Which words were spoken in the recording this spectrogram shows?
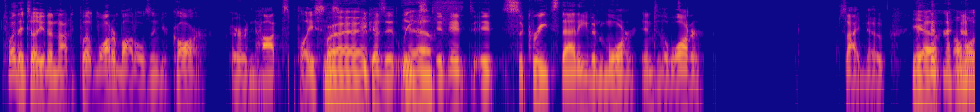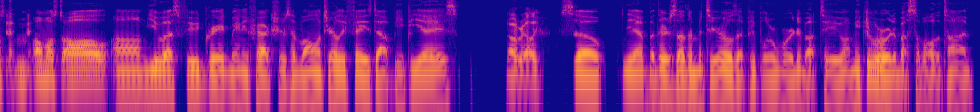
That's why they tell you to not to put water bottles in your car or in hot places, Right, Because it leaks, yeah. it, it it secretes that even more into the water. Side note, yeah, almost almost all um, U.S. food grade manufacturers have voluntarily phased out BPA's. Oh really? So yeah, but there's other materials that people are worried about too. I mean, people are worried about stuff all the time.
